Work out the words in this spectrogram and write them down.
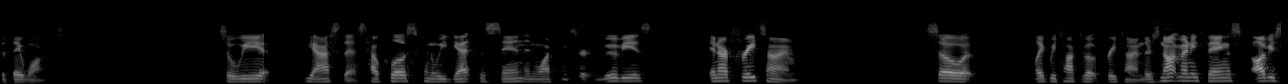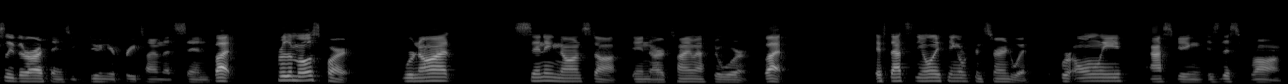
that they want. So we we ask this, how close can we get to sin in watching certain movies in our free time? So like we talked about free time. There's not many things. Obviously there are things you could do in your free time that's sin, but for the most part, we're not sinning nonstop in our time after work. But if that's the only thing we're concerned with, if we're only asking, is this wrong?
